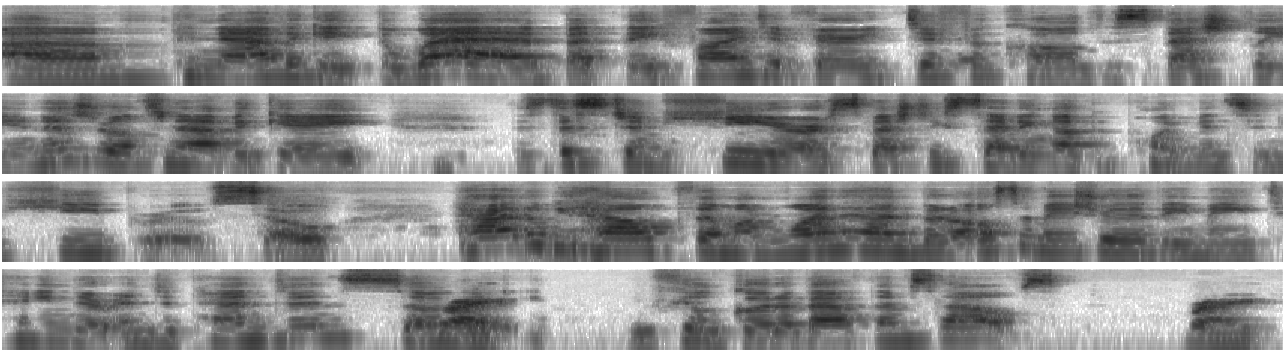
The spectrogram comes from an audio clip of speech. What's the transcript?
um, can navigate the web, but they find it very difficult, especially in Israel, to navigate the system here, especially setting up appointments in Hebrew. So, how do we help them on one hand, but also make sure that they maintain their independence so right. that they feel good about themselves? Right.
